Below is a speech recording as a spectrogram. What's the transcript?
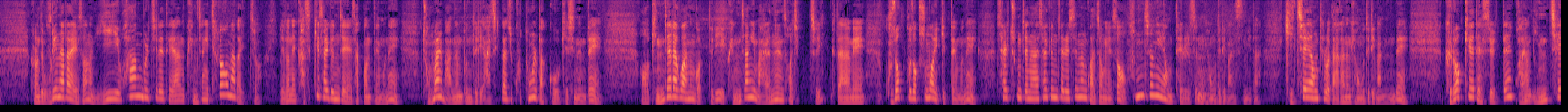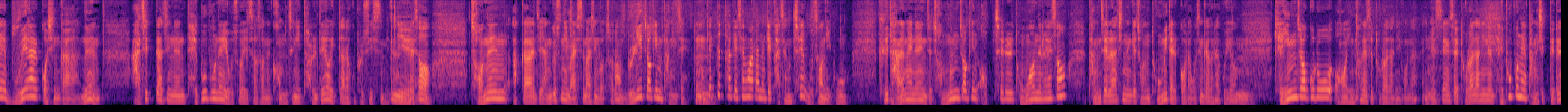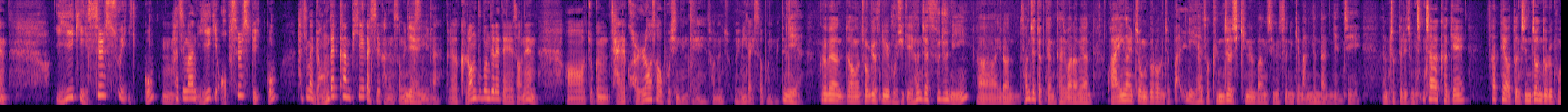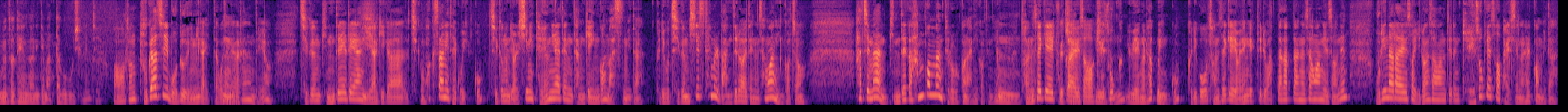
그런데 우리나라에서는 이 화학 물질에 대한 굉장히 트라우마가 있죠. 예전에 가습기 살균제 사건 때문에 정말 많은 분들이 아직까지 고통을 받고 계시는데 어, 빈대라고 하는 것들이 굉장히 많은 서식지, 그 다음에 구석구석 숨어 있기 때문에 살충제나 살균제를 쓰는 과정에서 훈증의 형태를 쓰는 음. 경우들이 많습니다. 기체 형태로 나가는 경우들이 많은데 그렇게 됐을 때 과연 인체에 무해할 것인가는 아직까지는 대부분의 요소에 있어서는 검증이 덜 되어 있다라고 볼 수 있습니다. 예. 그래서 저는 아까 이제 양 교수님 말씀하신 것처럼 물리적인 방제 또는 음. 깨끗하게 생활하는 게 가장 최우선이고 그 다음에는 이제 전문적인 업체를 동원을 해서 방제를 하시는 게 저는 도움이 될 거라고 생각을 하고요. 음. 개인적으로 어 인터넷에 돌아다니거나 음. SNS에 돌아다니는 대부분의 방식들은 이익이 있을 수 있고 음. 하지만 이익이 없을 수도 있고 하지만 명백한 피해가 있을 가능성이 네. 높습니다. 그래서 그런 부분들에 대해서는 어 조금 잘 걸러서 보시는 게 저는 좀 의미가 있어 보입니다. 예. 그러면 정, 정 교수님이 보시기에 현재 수준이 아 이런 선제적 대응 다시 말하면 과잉할 정도로 이제 빨리 해서 근절시키는 방식을 쓰는 게 맞는다는 게인지 아니면 적절히 좀 침착하게 사태의 어떤 진전도를 보면서 대응하는 게 맞다고 보시는지? 어, 저는 두 가지 모두 의미가 있다고 음. 생각을 하는데요. 지금 빈대에 대한 이야기가 지금 확산이 되고 있고 지금은 열심히 대응해야 되는 단계인 건 맞습니다. 그리고 지금 시스템을 만들어야 되는 상황인 거죠. 하지만 빈대가 한 번만 들어올 건 아니거든요. 음. 전 세계 그렇죠. 국가에서 그렇죠. 계속. 유행을 하고 음. 있고 그리고 전 세계 여행객들이 왔다 갔다 하는 상황에서는 우리나라에서 이런 상황들은 계속해서 발생을 할 겁니다.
